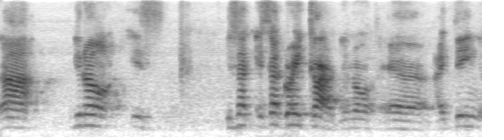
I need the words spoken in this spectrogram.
uh, you know, it's it's a it's a great card. You know, uh, I think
